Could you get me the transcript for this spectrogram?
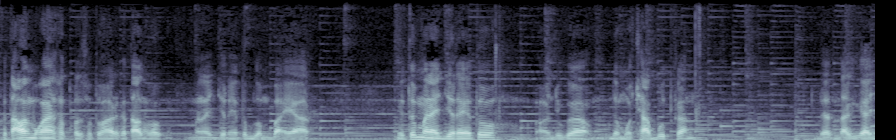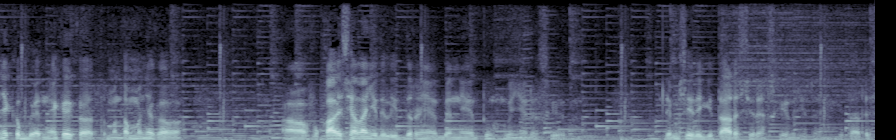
ketahuan pokoknya satu, suatu hari ketahuan kalau manajernya itu belum bayar. Itu manajernya itu eh, juga udah mau cabut kan dan tagihannya ke bandnya ke, ke teman-temannya ke uh, vokalisnya lah jadi leadernya bandnya itu bandnya Reski itu. Dia mesti ada gitaris si Reski ini gitu gitaris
